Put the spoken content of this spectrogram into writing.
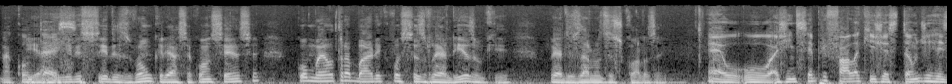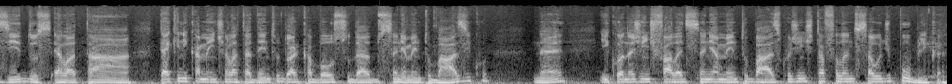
Acontece. E aí eles, eles vão criar essa consciência, como é o trabalho que vocês realizam, que realizaram nas escolas aí. É, o, o, a gente sempre fala que gestão de resíduos, ela tá, tecnicamente ela tá dentro do arcabouço da, do saneamento básico, né? E quando a gente fala de saneamento básico, a gente está falando de saúde pública.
